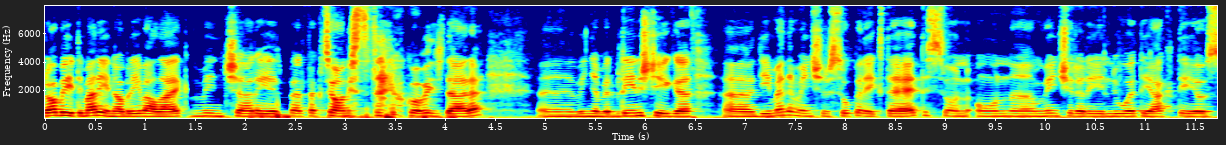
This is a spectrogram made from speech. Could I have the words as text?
Robītam arī nav brīvā laika. Viņš arī ir perfekcionists tajā, ko viņš dara. Eh, viņam ir brīnišķīga eh, ģimene, viņš ir superīgs tētis, un, un eh, viņš ir arī ļoti aktīvs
